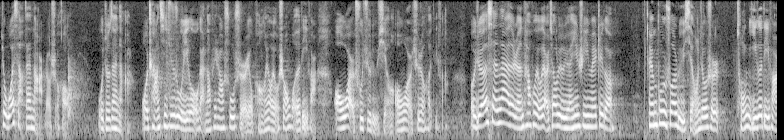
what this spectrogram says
就我想在哪儿的时候，我就在哪儿。我长期居住一个我感到非常舒适、有朋友、有生活的地方，偶尔出去旅行，偶尔去任何地方。我觉得现在的人他会有点焦虑的原因，是因为这个人不是说旅行就是从一个地方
